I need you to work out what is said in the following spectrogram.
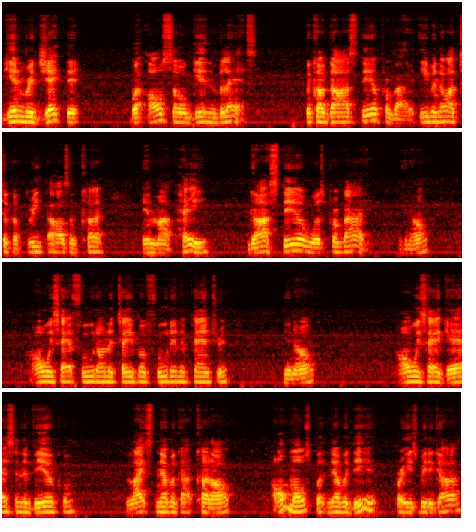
Getting rejected, but also getting blessed because God still provided. Even though I took a 3,000 cut in my pay, God still was providing, you know. Always had food on the table, food in the pantry, you know. Always had gas in the vehicle. Lights never got cut off. Almost, but never did. Praise be to God.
